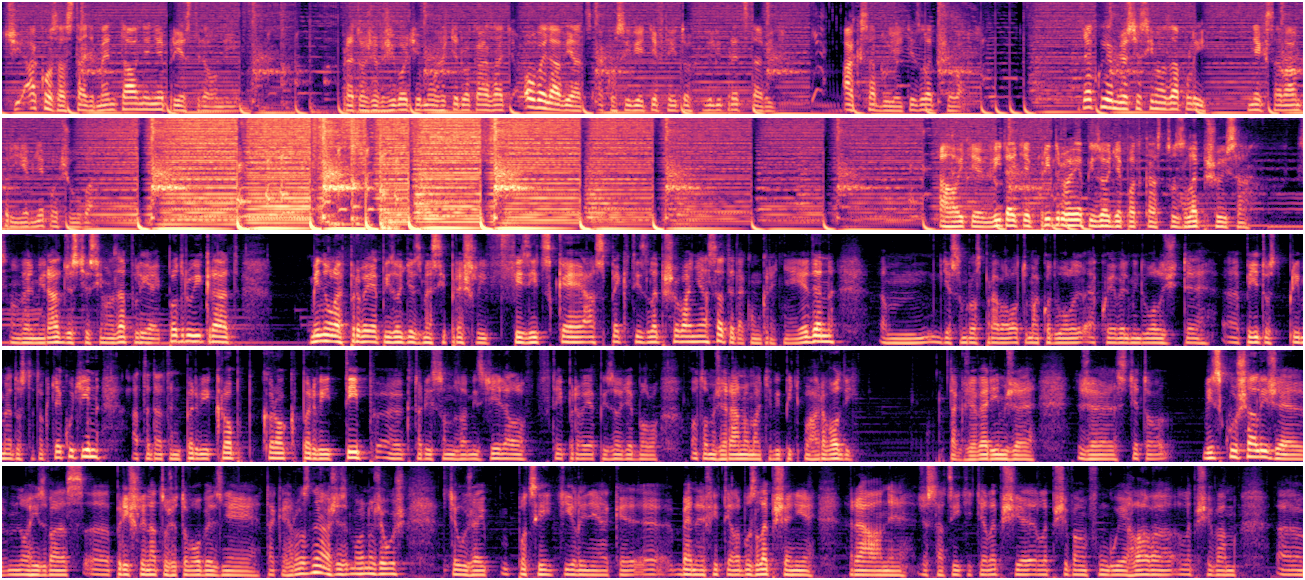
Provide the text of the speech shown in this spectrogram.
či ako sa stať mentálne nepriestrelným. Pretože v živote môžete dokázať oveľa viac, ako si viete v tejto chvíli predstaviť, ak sa budete zlepšovať. Ďakujem, že ste si ma zapli. Nech sa vám príjemne počúva. Ahojte, vítajte pri druhej epizóde podcastu Zlepšuj sa. Som veľmi rád, že ste si ma zapli aj po druhýkrát. Minule v prvej epizóde sme si prešli fyzické aspekty zlepšovania sa, teda konkrétne jeden, um, kde som rozprával o tom, ako, dôle, ako je veľmi dôležité uh, príjmať dostatok tekutín a teda ten prvý krok, krok prvý tip, uh, ktorý som s vami zdieľal v tej prvej epizóde bol o tom, že ráno máte vypiť pohár vody. Takže verím, že, že ste to vyskúšali, že mnohí z vás e, prišli na to, že to vôbec nie je také hrozné a že možno, že už ste už aj pocítili nejaké e, benefity alebo zlepšenie reálne, že sa cítite lepšie, lepšie vám funguje hlava, lepšie vám e,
